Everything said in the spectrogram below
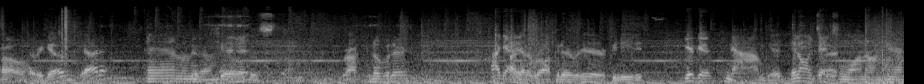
Oh, There we go. Got it. And let me Yeah. kill And- this thing. rocking over there. I got it. I it. got a rocket over here if you need it. You're good. Nah, I'm good. It only takes one on here.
